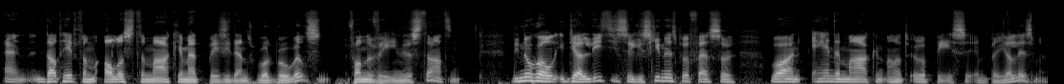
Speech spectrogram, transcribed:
En dat heeft dan alles te maken met president Woodrow Wilson van de Verenigde Staten, die nogal idealistische geschiedenisprofessor wou een einde maken aan het Europese imperialisme.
